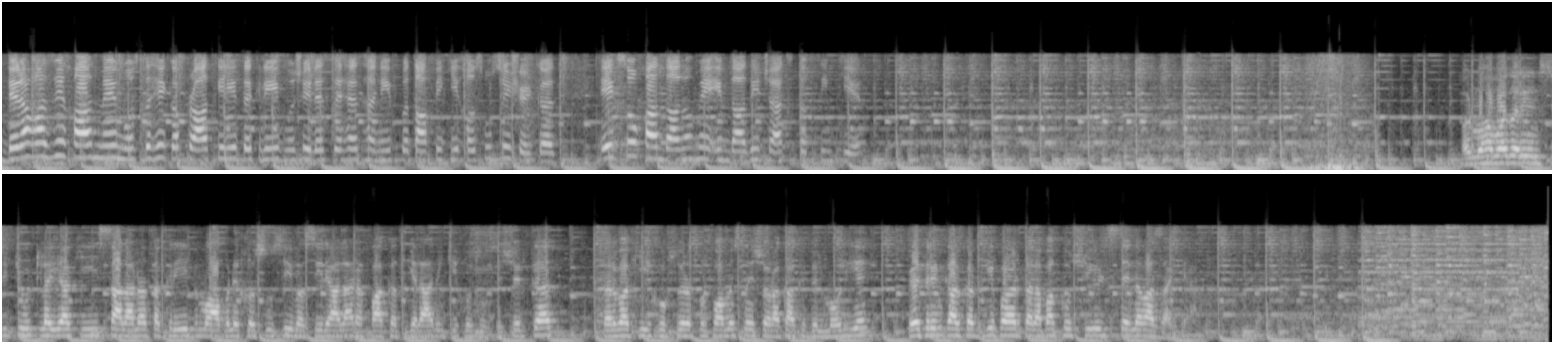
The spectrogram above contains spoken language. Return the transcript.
डेरा गाजी खान में मुस्तक अफराद के लिए तकरीब मुशीर सेहत हनीफ पताफी की खसूसी शिरकत। एक सौ खानदानों में इमदादी चैक्स तकसीम किए। और मोहम्मद अली इंस्टीट्यूट लिया की सालाना तकरीब मावन खसूसी वज़ीर अला रफाकत गिलानी की खसूसी शिरकत। तलबा की खूबसूरत परफॉर्मेंस ने शोरका के दिल मोह लिए। बेहतरीन कारकर्दगी पर तलबा को शील्ड से नवाजा गया।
